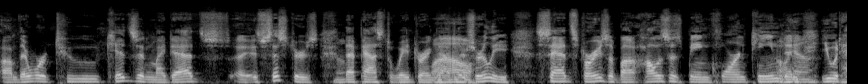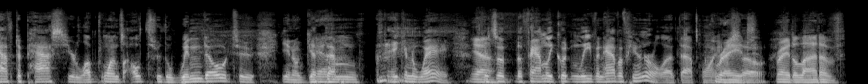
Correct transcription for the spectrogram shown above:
Um, there were two kids and my dad's uh, sisters that passed away during that. There's really sad stories about houses being quarantined, Oh, and yeah. you would have to pass your loved ones out through the window to you know get Yeah. them taken away. Yeah. So the family couldn't leave and have a funeral at that point. Right, So, right. A lot of,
